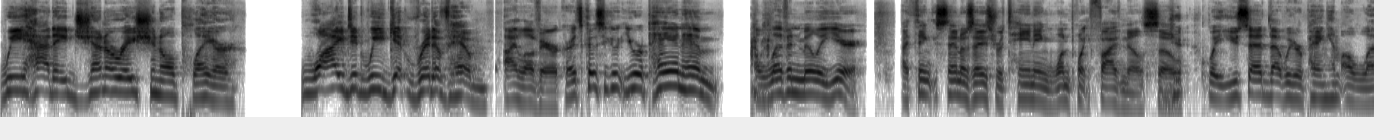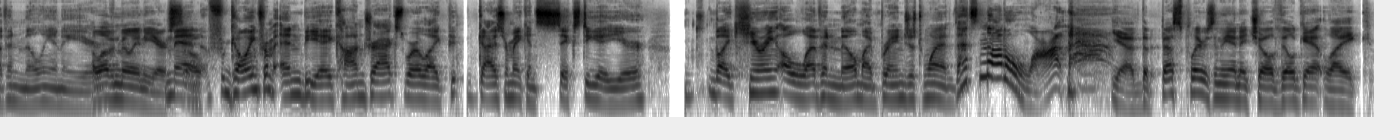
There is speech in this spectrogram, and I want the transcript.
we had a generational player. Why did we get rid of him? I love Erik. It's because you, you were paying him 11 mil a year. I think San Jose's retaining 1.5 mil, so Wait, you said that we were paying him 11 million a year. 11 million a year. Man, so going from NBA contracts where like p- guys are making 60 a year, like hearing 11 mil, my brain just went, that's not a lot. yeah, the best players in the NHL, they'll get like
